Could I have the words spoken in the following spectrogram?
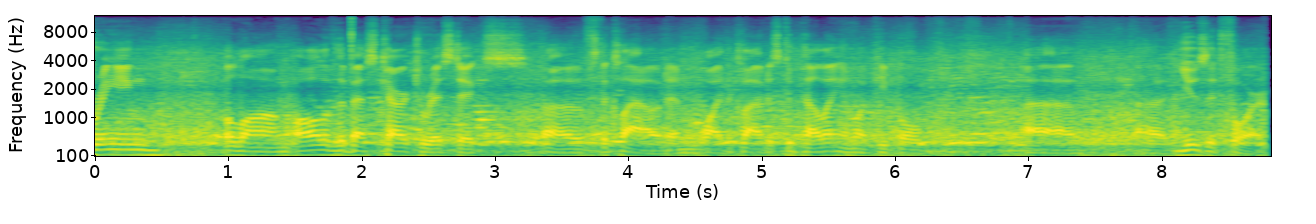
bringing along all of the best characteristics of the cloud and why the cloud is compelling and what people uh, uh, use it for.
